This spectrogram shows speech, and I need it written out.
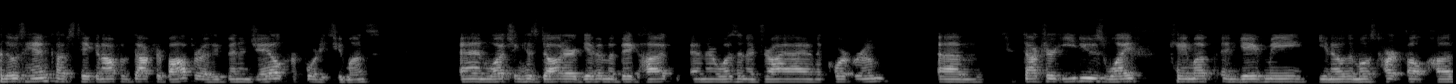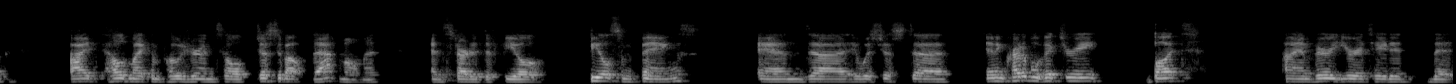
those handcuffs taken off of Dr. Bothra, who'd been in jail for 42 months, and watching his daughter give him a big hug, and there wasn't a dry eye in the courtroom. Um, Dr. Edu's wife came up and gave me, you know, the most heartfelt hug. I held my composure until just about that moment and started to feel feel some things. And uh, it was just uh, an incredible victory. But I am very irritated that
